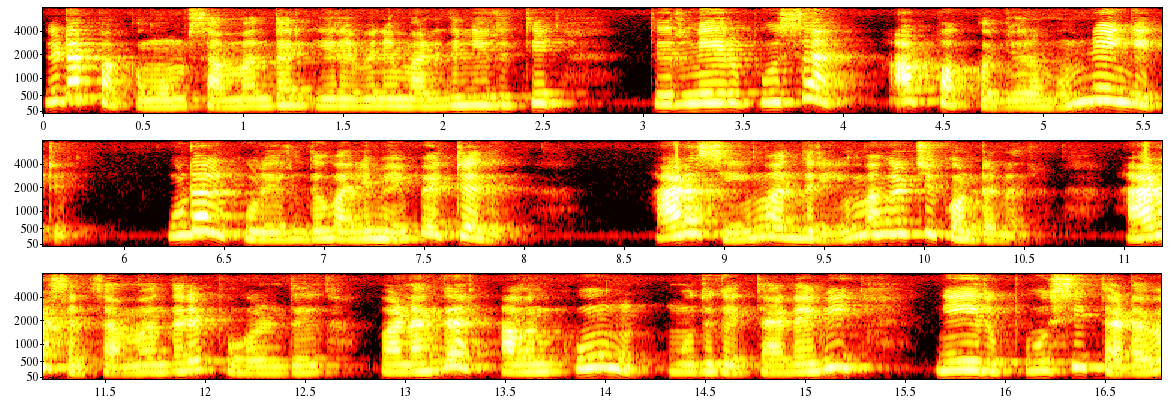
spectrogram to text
இடப்பக்கமும் சம்பந்தர் இறைவனை மனதில் இருத்தி திருநீர் பூச அப்பக்க ஜுரமும் நீங்கிற்று. உடல் குளிர்ந்து வலிமை பெற்றது. அரசியும் மந்திரியும் மகிழ்ச்சி கொண்டனர். அரசன் சம்பந்தரை புகழ்ந்து வணங்க அவன் கூம் முதுகை தடவி நீர் பூசி தடவ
